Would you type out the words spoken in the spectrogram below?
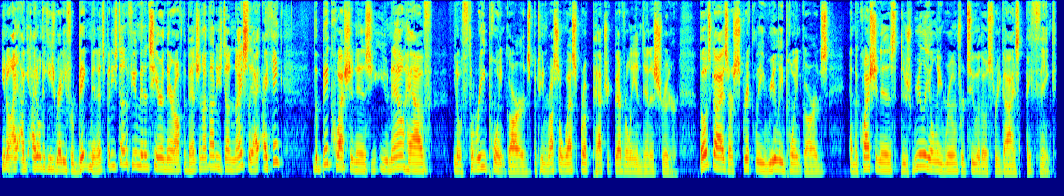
You know, I, I, I don't think he's ready for big minutes, but he's done a few minutes here and there off the bench, and I thought he's done nicely. I, I think the big question is you, you now have you know three point guards between Russell Westbrook, Patrick Beverley, and Dennis Schroeder. Those guys are strictly really point guards. And the question is, there's really only room for two of those three guys, I think.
